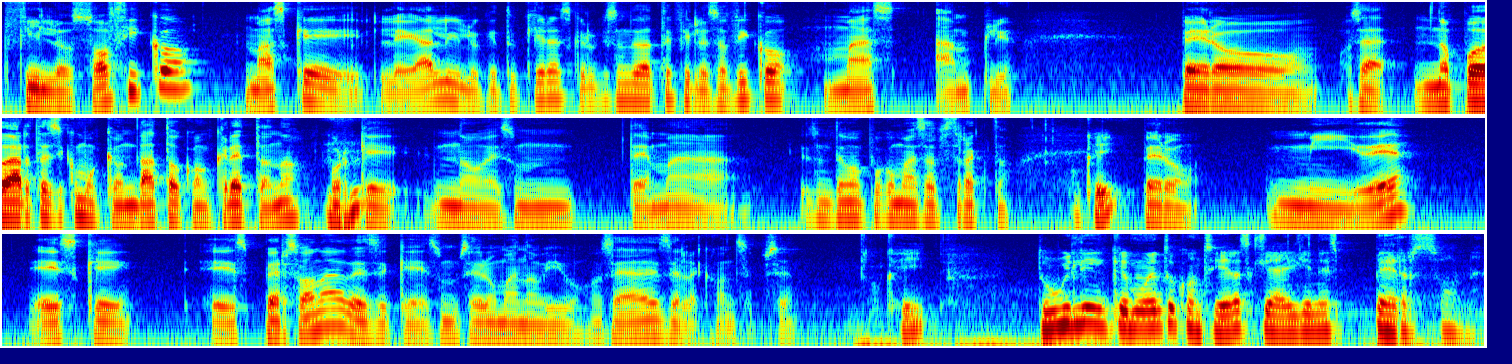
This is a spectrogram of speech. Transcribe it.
filosófico, más que legal y lo que tú quieras, creo que es un debate filosófico más amplio. Pero, o sea, no puedo darte así como que un dato concreto, ¿no? Porque no, es un tema, es un tema un poco más abstracto. Ok. Pero mi idea es que es persona desde que es un ser humano vivo, o sea, desde la concepción. Ok. ¿Tú, Willy, en qué momento consideras que alguien es persona?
